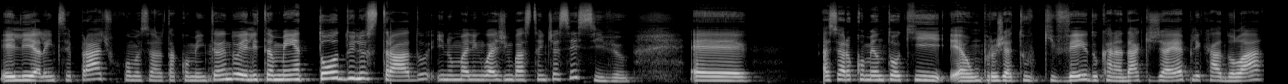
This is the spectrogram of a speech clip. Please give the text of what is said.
Ele, além de ser prático, como a senhora está comentando, ele também é todo ilustrado e numa linguagem bastante acessível. É, a senhora comentou que é um projeto que veio do Canadá, que já é aplicado lá.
